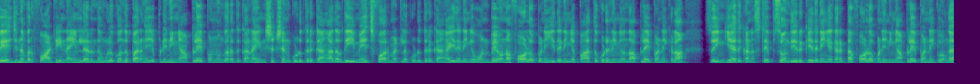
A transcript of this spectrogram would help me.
பேஜ் நம்பர் ஃபார்ட்டி நைன்லேருந்து உங்களுக்கு வந்து பாருங்கள் எப்படி நீங்கள் அப்ளை பண்ணுங்கிறதுக்கான இன்ஸ்ட்ரக்ஷன் கொடுத்துருக்காங்க. அதாவது இமேஜ் ஃபார்மேட்டில் கொடுத்துருக்காங்க. இதை நீங்கள் ஒன் பை ஒன்னாக ஃபாலோ பண்ணி இதை நீங்கள் பார்த்து கூட நீங்கள் வந்து அப்ளை பண்ணிக்கலாம். ஸோ இங்கேயே அதுக்கான ஸ்டெப்ஸ் வந்து இருக்குது இதை நீங்கள் கரெக்டாக ஃபாலோ பண்ணி நீங்கள் அப்ளை பண்ணிக்கோங்க.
